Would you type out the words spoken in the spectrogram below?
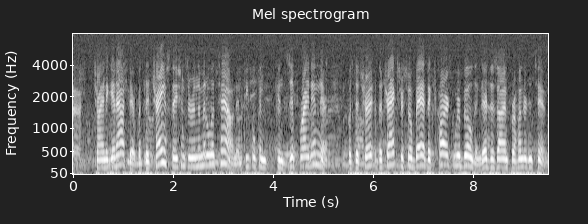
Trying to get out there, but the train stations are in the middle of town, and people can can zip right in there. But the tra the tracks are so bad. The cars we're building, they're designed for 110,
